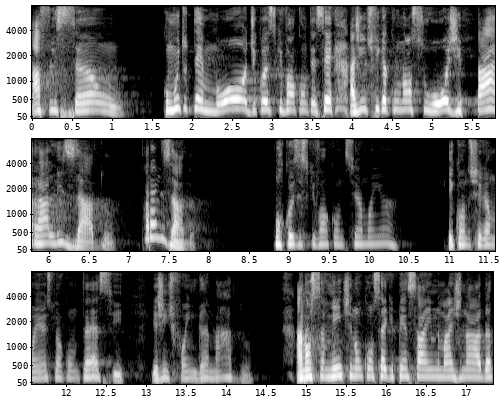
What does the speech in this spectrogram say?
aflição, com muito temor de coisas que vão acontecer, a gente fica com o nosso hoje paralisado. Paralisado. Por coisas que vão acontecer amanhã. E quando chega amanhã, isso não acontece. E a gente foi enganado. A nossa mente não consegue pensar em mais nada,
